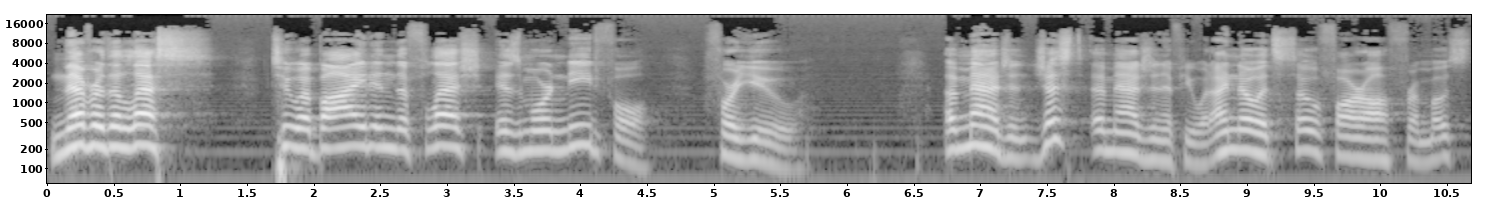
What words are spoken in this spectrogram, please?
Nevertheless, to abide in the flesh is more needful for you. Imagine, just imagine if you would. I know it's so far off from most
